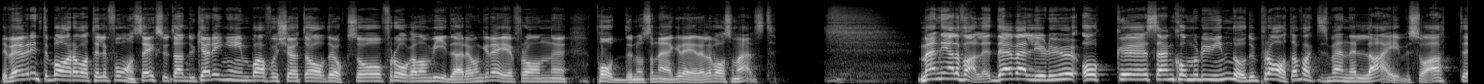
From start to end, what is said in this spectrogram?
Det behöver inte bara vara telefonsex utan du kan ringa in bara för att köta av dig också och fråga dem vidare om grejer från eh, podden och såna här grejer eller vad som helst. Men i alla fall, där väljer du och eh, sen kommer du in då. Du pratar faktiskt med henne live, så att eh,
